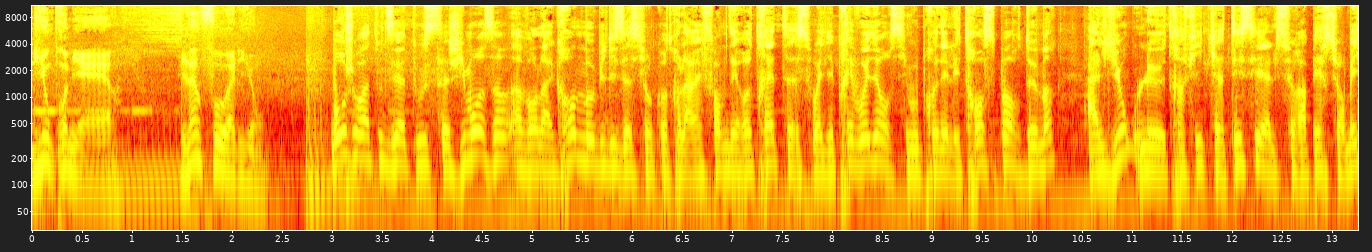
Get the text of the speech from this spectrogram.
Lyon Première, l'info à Lyon. Bonjour à toutes et à tous. J-1 avant la grande mobilisation contre la réforme des retraites. Soyez prévoyants si vous prenez les transports demain. À Lyon, le trafic TCL sera perturbé.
